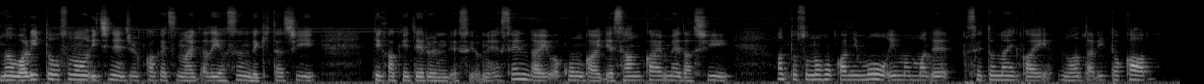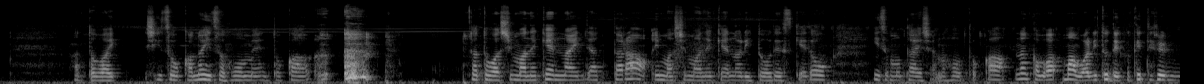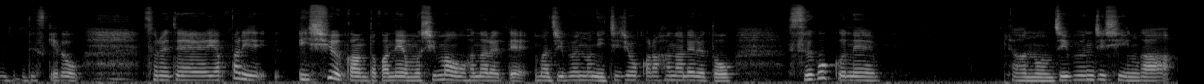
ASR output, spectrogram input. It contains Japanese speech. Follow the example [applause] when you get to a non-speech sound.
まあ、割とその1年10ヶ月の間で休んできたし出かけてるんですよね。仙台は今回で3回目だしあとその他にも今まで瀬戸内海の辺りとかあとは静岡の伊豆方面とか [clears throat] あとは島根県内であったら今島根県の離島ですけど出雲大社の方とかなんかはまあ割と出かけてるんですけどそれでやっぱり1週間とかねもう島を離れて、まあ、自分の日常から離れるとすごくねあの自分自身が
